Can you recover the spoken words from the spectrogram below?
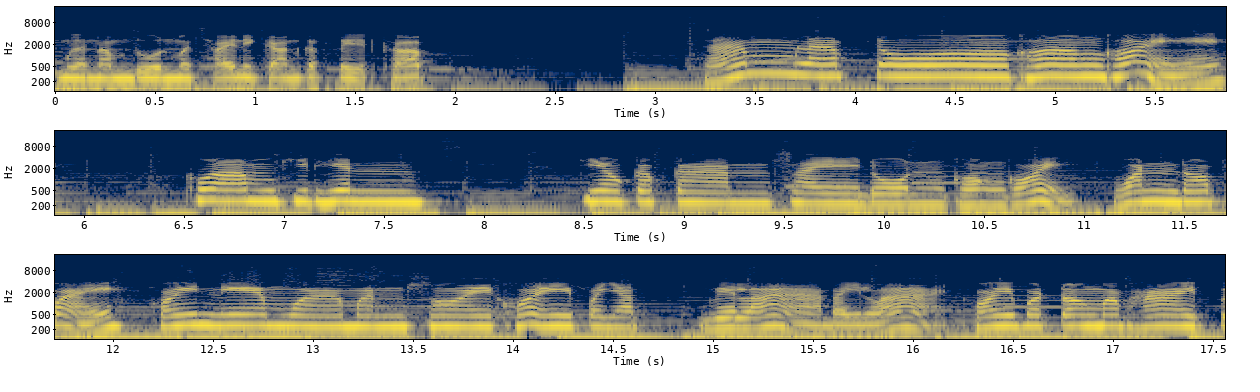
เมื่อนำโดรนมาใช้ในการเกษตรครับ สำหรับตัวของค่อย ความคิดเห็น เกี่ยวกับการใส่โดนของค่อย วันต่อไปค่อยแนมว่ามันซอยค่อยประหยัดเวลาได้หลาค่อยบ่ต้องมาพายเป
